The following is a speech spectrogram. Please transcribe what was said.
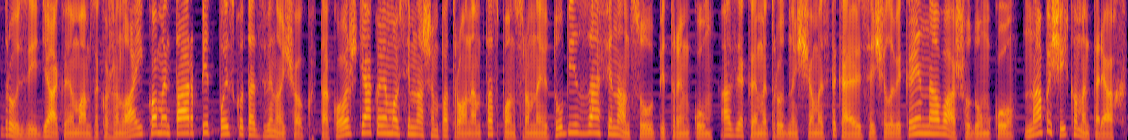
Друзі, дякуємо вам за кожен лайк, коментар, підписку та дзвіночок. Також дякуємо всім нашим патронам та спонсорам на Ютубі за фінансову підтримку. А з якими труднощами стикаються чоловіки, на вашу думку? Напишіть в коментарях.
